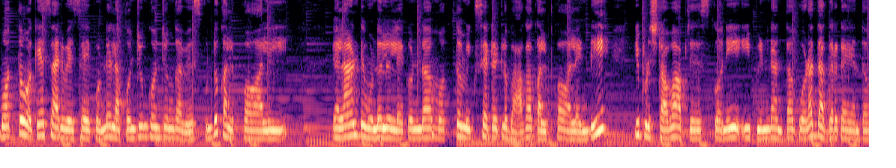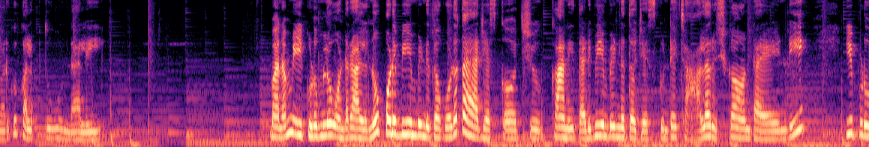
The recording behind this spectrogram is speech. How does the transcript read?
మొత్తం ఒకేసారి వేసేయకుండా ఇలా కొంచెం కొంచెంగా వేసుకుంటూ కలుపుకోవాలి. ఎలాంటి ఉండలు లేకుండా మొత్తం మిక్స్ అయ్యేటట్లు బాగా కలుపుకోవాలండి. ఇప్పుడు స్టవ్ ఆఫ్ చేసుకొని ఈ పిండి అంతా కూడా దగ్గరకు అయ్యేంత వరకు కలుపుతూ ఉండాలి. మనం ఈ కుడుములు ఉండరాళ్ళను పొడి బియ్యం పిండితో కూడా తయారు చేసుకోవచ్చు. కానీ తడి బియ్యం పిండితో చేసుకుంటే చాలా రుచిగా ఉంటాయండి. ఇప్పుడు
